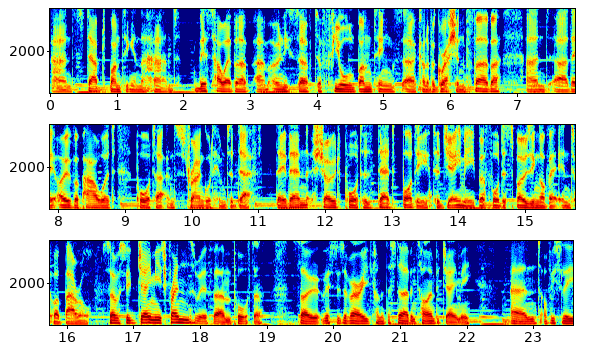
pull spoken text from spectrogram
and stabbed Bunting in the hand. This, however, um, only served to fuel Bunting's uh, kind of aggression further, and uh, they overpowered Porter and strangled him to death. They then showed Porter's dead body to Jamie before disposing of it into a barrel. So, obviously, Jamie's friends with um, Porter. So, this is a very kind of disturbing time for Jamie. And obviously,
